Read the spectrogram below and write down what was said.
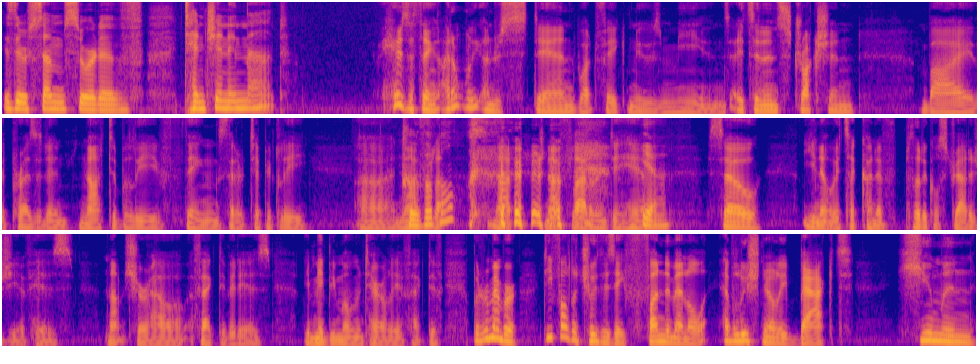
is there some sort of tension in that? Here's the thing: I don't really understand what fake news means. It's an instruction by the president not to believe things that are typically uh, not fla- not not flattering to him. Yeah. So, you know, it's a kind of political strategy of his. Not sure how effective it is. It may be momentarily effective. But remember, default to truth is a fundamental, evolutionarily backed human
